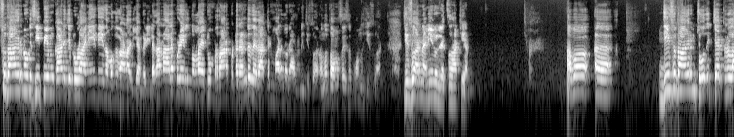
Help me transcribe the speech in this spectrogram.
സുധാകരനോട് സി പി എം കാണിച്ചിട്ടുള്ള അനീതി നമുക്ക് കാണാതിരിക്കാൻ കഴിയില്ല. കാരണം ആലപ്പുഴയിൽ നിന്നുള്ള ഏറ്റവും പ്രധാനപ്പെട്ട രണ്ട് നേതാക്കന്മാരിൽ ഒരാളാണ് ജിസുവാൻ ഒന്ന് തോമസ് ഐസക്കും ഒന്ന് ജിസുവാൻ ജിസുവാൻ അനിയൻ ഒരു രക്തസാക്ഷിയാണ്. അപ്പോ ജി സുധാകരൻ ചോദിച്ചിട്ടുള്ള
